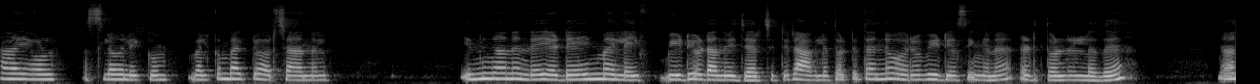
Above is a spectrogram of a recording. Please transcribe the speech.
ഹായ് ഓൾ അസ്സാം വലൈക്കും welcome back to our channel ഇന്ന് ഞാൻ എന്റെ a day in my life video ഇടാമെന്ന് വിചാരിച്ചിട്ട് രാവിലെ തൊട്ട് തന്നെ ഓരോ വീഡിയോസ് ഇങ്ങനെ എടുത്തുകൊണ്ടുള്ളത് ഞാൻ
